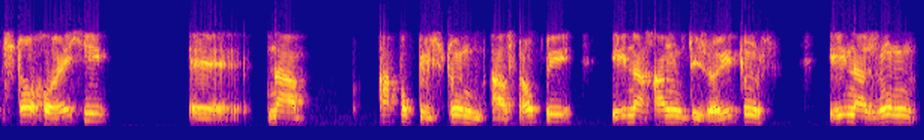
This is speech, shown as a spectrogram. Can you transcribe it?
στόχο έχει ε, να αποκλειστούν ανθρώποι ή να χάνουν τη ζωή τους ή να ζουν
